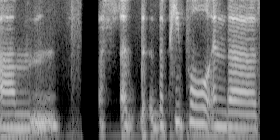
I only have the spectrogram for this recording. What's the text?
um, the people in the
